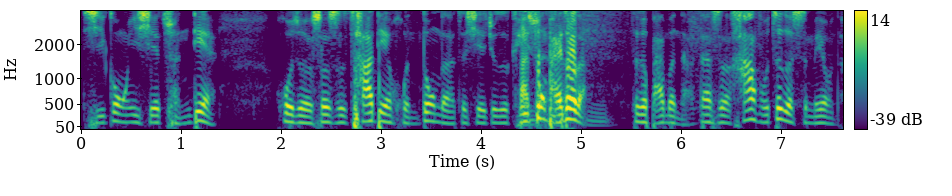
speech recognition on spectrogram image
提供一些纯电或者说是插电混动的这些，就是可以送牌照的这个版本的，但是哈弗这个是没有的。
